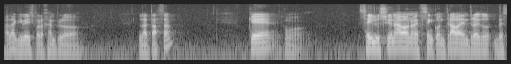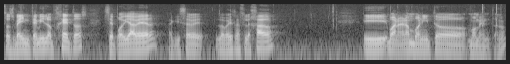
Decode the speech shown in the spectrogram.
Aquí veis, por ejemplo, la taza, que como se ilusionaba una vez se encontraba dentro de, estos 20.000 objetos, se podía ver, aquí se ve, lo veis reflejado, y bueno, era un bonito momento.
